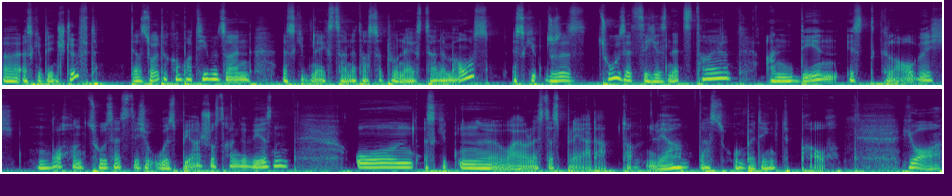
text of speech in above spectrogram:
Äh, es gibt den Stift, der sollte kompatibel sein. Es gibt eine externe Tastatur, eine externe Maus. Es gibt ein zusätzliches Netzteil. An den ist, glaube ich, noch ein zusätzlicher USB-Anschluss dran gewesen. Und es gibt einen Wireless Display Adapter, wer das unbedingt braucht. Ja,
